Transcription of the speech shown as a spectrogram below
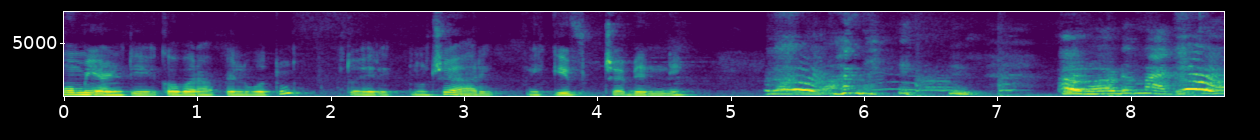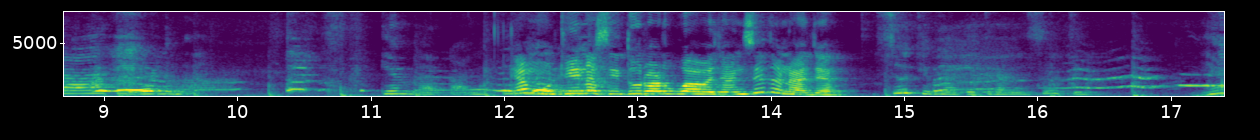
મમ્મી આંટીએ કવર આપેલું હતું. તો એ રીતનું છે આ રીતની ગિફ્ટ છે બેનની. કેમ ઉઠીને સીધું રડવું આવે? જાણશે તો ના આજે શું થયું મારા દીકરાને? શું થયું? હે?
